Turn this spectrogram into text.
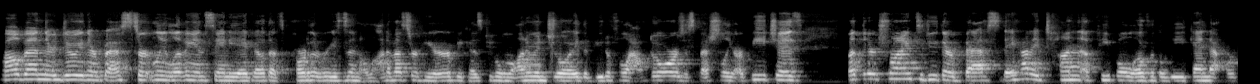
Well, Ben, they're doing their best. Certainly living in San Diego, that's part of the reason a lot of us are here because people want to enjoy the beautiful outdoors, especially our beaches but they're trying to do their best. They had a ton of people over the weekend that were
